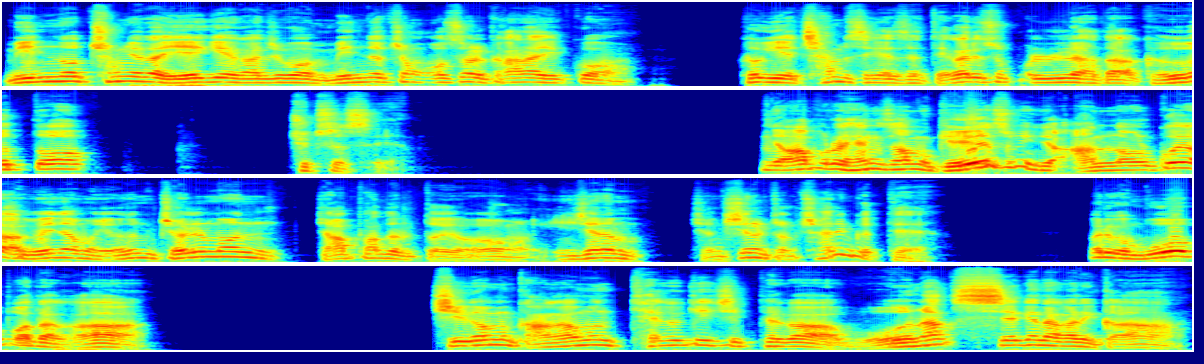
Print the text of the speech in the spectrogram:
민노총에다 얘기해가지고 민노총 옷을 갈아입고 거기에 참석해서 대가리 숲 올려 하다가 그것도 죽었어요. 앞으로 행사하면 계속 이제 안 나올 거야. 왜냐면 요즘 젊은 좌파들도요, 이제는 정신을 좀 차린 것 같아. 그리고 무엇보다가 지금 강화문 태극기 집회가 워낙 세게 나가니까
